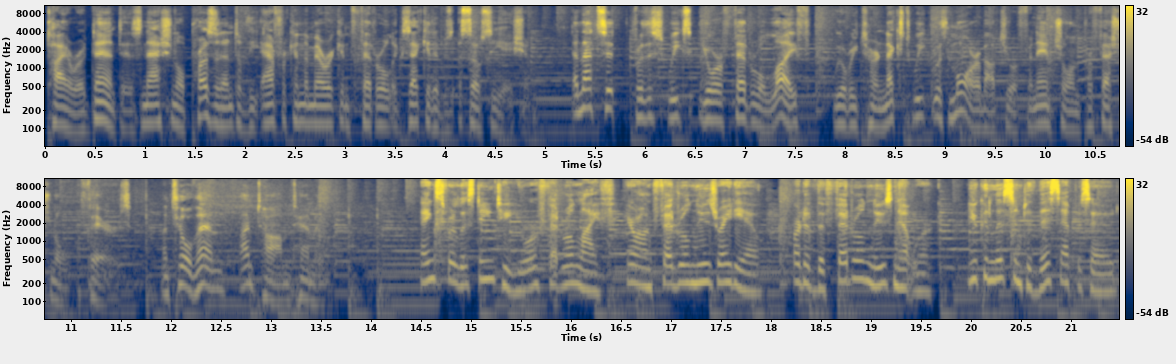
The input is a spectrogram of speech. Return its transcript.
Tyra Dent is national president of the African American Federal Executives Association. And that's it for this week's Your Federal Life. We'll return next week with more about your financial and professional affairs. Until then, I'm Tom Temin. Thanks for listening to Your Federal Life here on Federal News Radio, part of the Federal News Network. You can listen to this episode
